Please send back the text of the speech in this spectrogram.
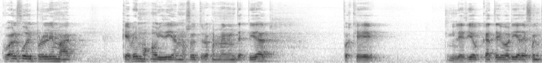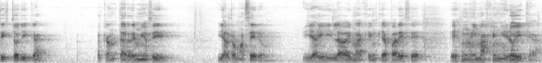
¿Cuál fue el problema que vemos hoy día nosotros en Menéndez Pidal? Pues que le dio categoría de fuente histórica al cantar de Mio Cid y al romancero. Y ahí la imagen que aparece es una imagen heroica,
